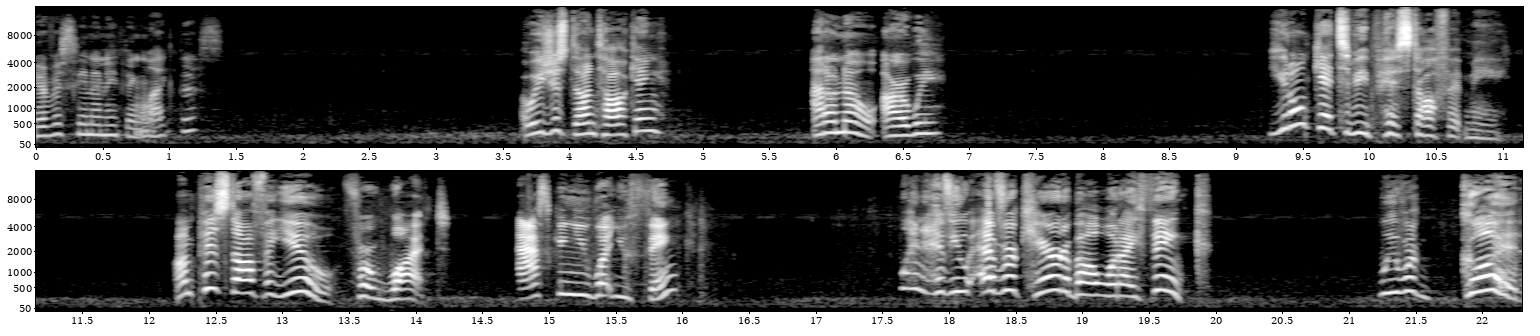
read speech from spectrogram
You ever seen anything like this? Are we just done talking? I don't know. Are we? You don't get to be pissed off at me. I'm pissed off at you. For what? Asking you what you think? When have you ever cared about what I think? We were good.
